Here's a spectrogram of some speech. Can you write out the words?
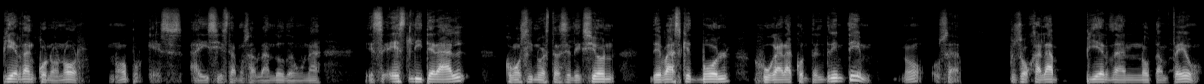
pierdan con honor, ¿no? Porque es, ahí sí estamos hablando de una, es, es literal como si nuestra selección de básquetbol jugara contra el Dream Team, ¿no? O sea, pues ojalá pierdan no tan feo,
